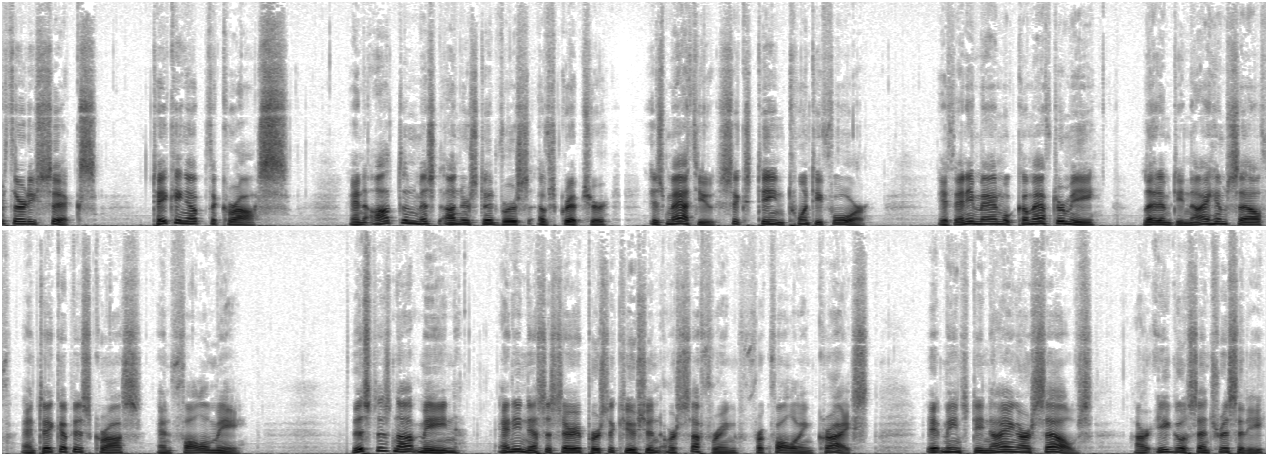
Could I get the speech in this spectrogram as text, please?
36 Taking Up the Cross. An often misunderstood verse of Scripture is Matthew 16:24. If any man will come after me, let him deny himself and take up his cross and follow me. This does not mean any necessary persecution or suffering for following Christ. It means denying ourselves, our egocentricity,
